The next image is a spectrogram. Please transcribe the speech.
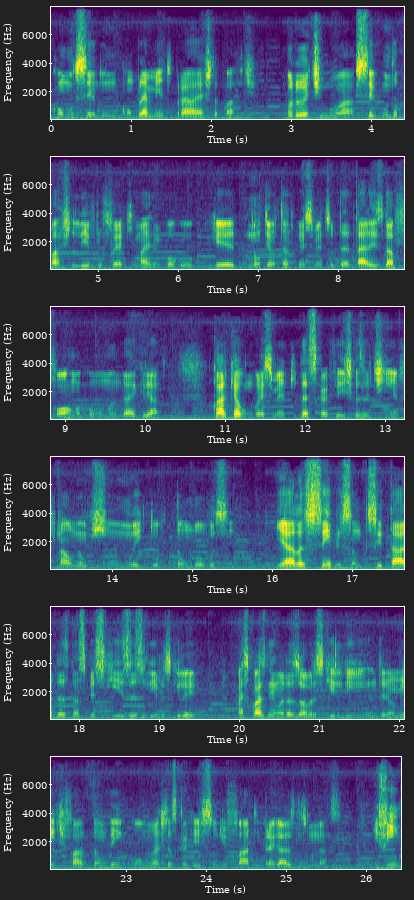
como sendo um complemento para esta parte. Por último, a segunda parte do livro foi a que mais me empolgou, porque não tenho tanto conhecimento sobre detalhes da forma como o mangá é criado. Claro que algum conhecimento dessas características eu tinha, afinal não sou um leitor tão novo assim. E elas sempre são citadas nas pesquisas e livros que leio. Mas quase nenhuma das obras que li anteriormente fala tão bem como estas características são de fato empregadas nos mangás. Enfim,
